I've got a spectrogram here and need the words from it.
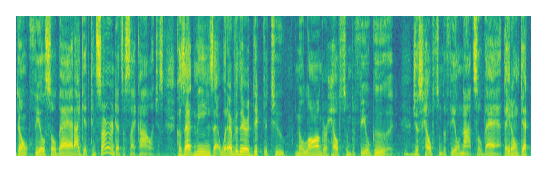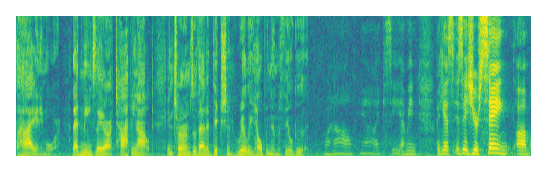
don't feel so bad, I get concerned as a psychologist because that means that whatever they're addicted to no longer helps them to feel good, mm-hmm. just helps them to feel not so bad. They don't get the high anymore. That means they are topping out in terms of that addiction really helping them to feel good. Wow, see. I mean, I guess as, as you're saying, um,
